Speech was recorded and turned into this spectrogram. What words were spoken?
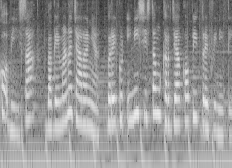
Kok bisa? Bagaimana caranya? Berikut ini sistem kerja kopi Trifinity.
